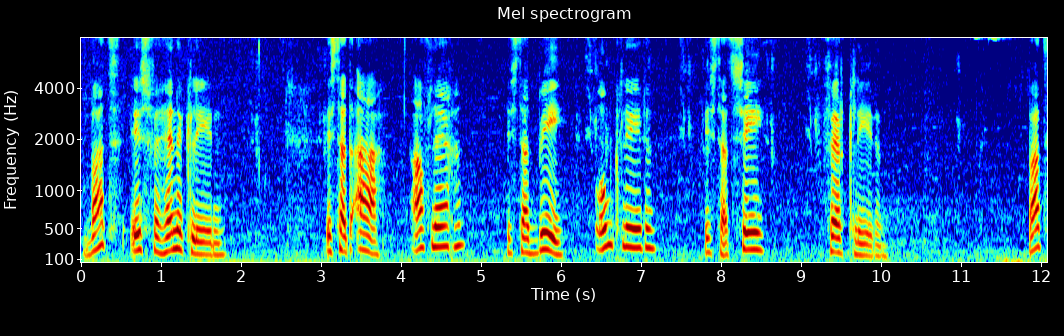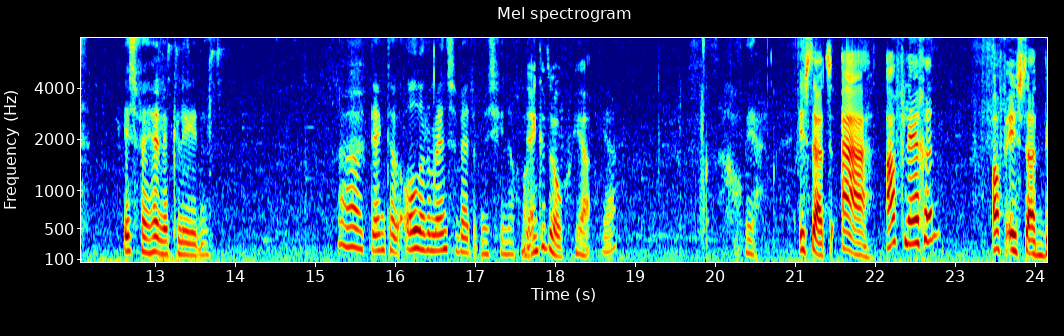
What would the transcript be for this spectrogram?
Wat is verhennekleden? Is dat A, afleggen? Is dat B, omkleden? Is dat C, verkleden? Wat is verhennekleden? Nou, ik denk dat oudere mensen weten het misschien nog wel. Denk het ook, ja. Gauw weer. Is dat A, afleggen? Of is dat B,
